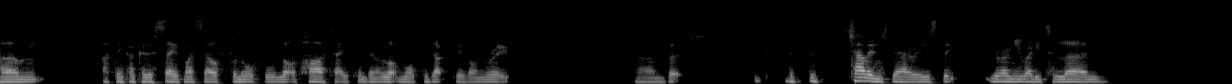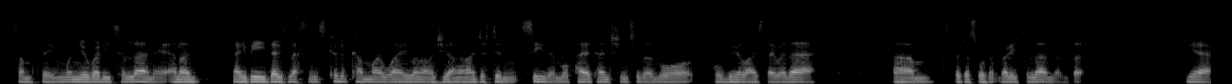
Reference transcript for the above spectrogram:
um, I think I could have saved myself an awful lot of heartache and been a lot more productive en route. Um, but the, the challenge there is that you're only ready to learn something when you're ready to learn it. And I, maybe those lessons could have come my way when I was young and I just didn't see them or pay attention to them or, or realize they were there because um, I just wasn't ready to learn them. But yeah,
